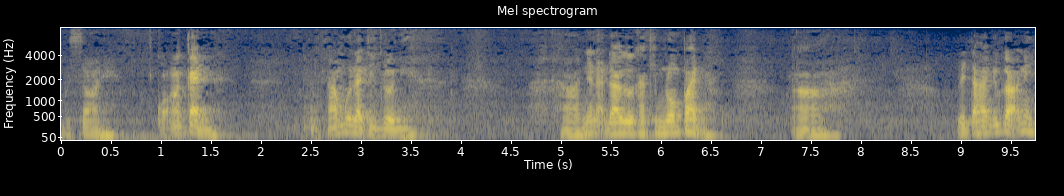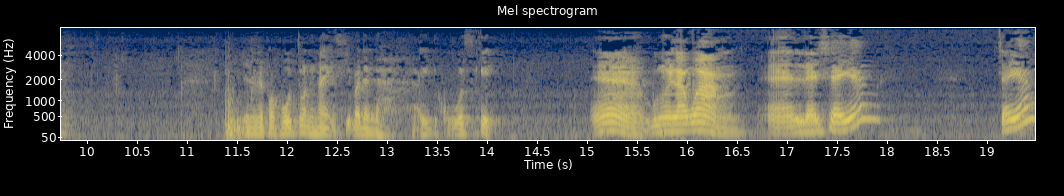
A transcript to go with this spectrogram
Besar ni. Kuat makan. Sama lah tiga ni. Ha, ni nak dara kaki melompat. Ha. Boleh tahan juga ni. Dia dah lepas potong dah naik sikit badan dah. Hari tu kurus sikit. Eh, bunga lawang. Alah sayang. Sayang.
